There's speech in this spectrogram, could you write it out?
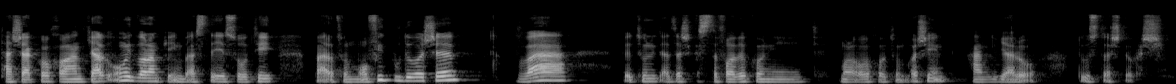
تشکر خواهند کرد. امیدوارم که این بسته صوتی براتون مفید بوده باشه. و بتونید ازش استفاده کنید. مراقب خودتون باشین. همدیگر رو دوست داشته باشیم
